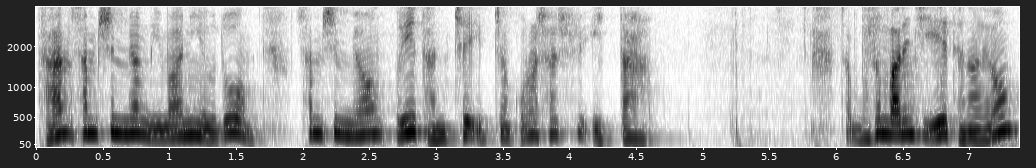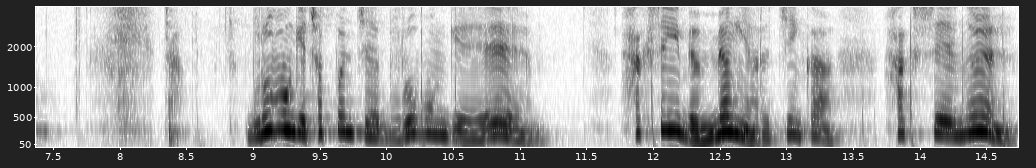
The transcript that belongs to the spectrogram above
단 30명 미만이어도 30명의 단체 입장권을 살 수 있다. 자, 무슨 말인지 이해되나요? 자, 물어본 게 첫 번째 물어본 게 학생이 몇 명이 알았지? 그러니까 학생을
